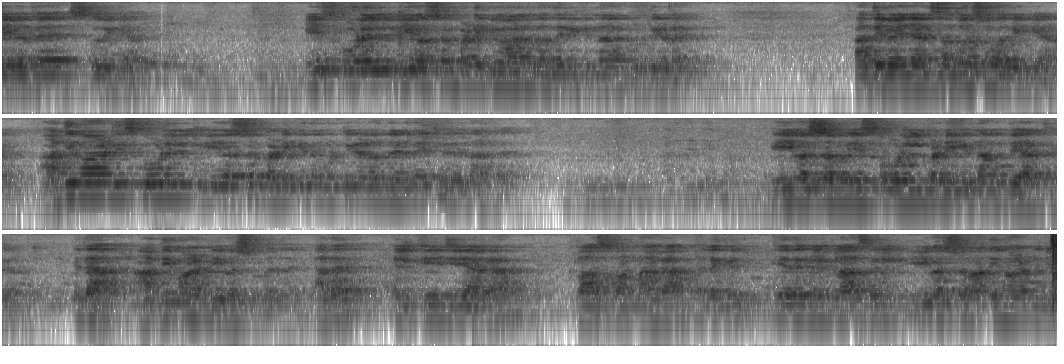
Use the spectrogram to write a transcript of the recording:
ദൈവത്തെ സ്തുതിക്കാം. ഈ സ്കൂളിൽ ഈ വർഷം പഠിക്കുവാൻ വന്നിരിക്കുന്ന കുട്ടികളെ ആദ്യമേ ഞാൻ സന്തോഷം അറിയിക്കുകയാണ് ആദ്യമായിട്ട് ഈ സ്കൂളിൽ ഈ വർഷം പഠിക്കുന്ന കുട്ടികളൊന്ന് എഴുന്നേറ്റ് നിന്നാട്ട്. ഈ വർഷം ഈ സ്കൂളിൽ പഠിക്കുന്ന വിദ്യാർത്ഥികൾ. ഇതാ ആദ്യമായിട്ട് ഈ വർഷം വരുന്നത്. അത് എൽ കെ ജി ആകാം ക്ലാസ് വൺ ആകാം അല്ലെങ്കിൽ ഏതെങ്കിലും ക്ലാസ്സിൽ ഈ വർഷം ആദ്യമായിട്ട്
